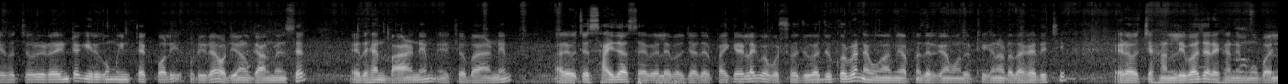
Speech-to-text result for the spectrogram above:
এই হচ্ছে হুডিটার ইনটেক এরকম ইনটেক পলি হুডিটা অরিজিনাল গার্মেন্টসের এই দেখেন বায়ার নেম এই হচ্ছে বায়ার নেম আর হচ্ছে সাইজ আছে অ্যাভেলেবেল যাদের পাইকারি লাগবে অবশ্যই যোগাযোগ করবেন এবং আমি আপনাদেরকে আমাদের ঠিকানাটা দেখা দিচ্ছি। এটা হচ্ছে হানলি বাজার, এখানে মোবাইল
